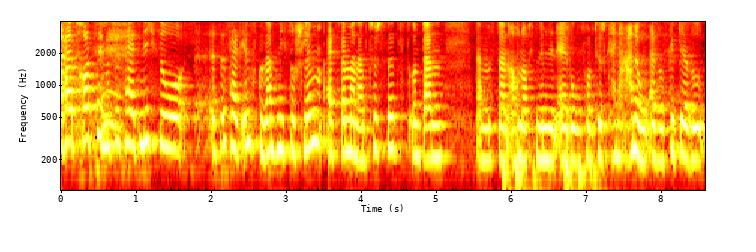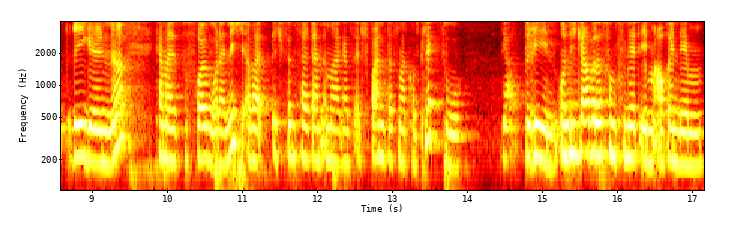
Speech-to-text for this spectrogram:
aber trotzdem ist es halt nicht so, es ist halt insgesamt nicht so schlimm, als wenn man am Tisch sitzt und dann, dann müsst dann auch noch, nimm den Ellbogen vom Tisch, keine Ahnung. Also es gibt ja so Regeln, ne? Kann man jetzt befolgen oder nicht, aber ich finde es halt dann immer ganz entspannt, das mal komplett zu Ja. drehen. Und ich glaube, das funktioniert eben auch in dem,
